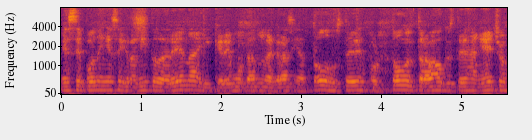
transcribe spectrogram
ese, ponen ese granito de arena y queremos darle las gracias a todos ustedes por todo el trabajo que ustedes han hecho.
